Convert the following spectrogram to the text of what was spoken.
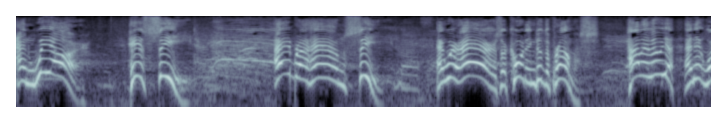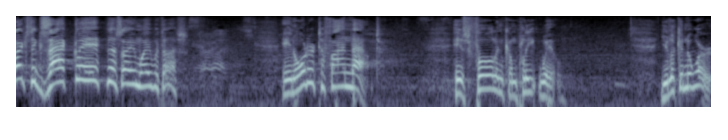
And we are his seed. Abraham's seed. And we're heirs according to the promise. Hallelujah. And it works exactly the same way with us. In order to find out his full and complete will, you look in the Word.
